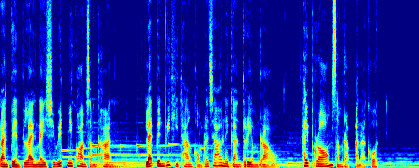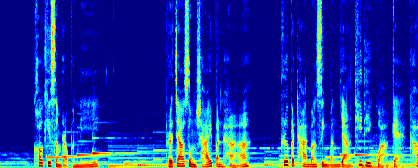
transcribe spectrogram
การเปลี่ยนแปลงในชีวิตมีความสำคัญ และเป็นวิถีทางของพระเจ้าในการเตรียมเรา ให้พร้อมสำหรับอนาคต ข้อคิดสำหรับวันนี้ พระเจ้าทรงใช้ปัญหา เพื่อประทานบางสิ่งบางอย่างที่ดีกว่าแก่ข้า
